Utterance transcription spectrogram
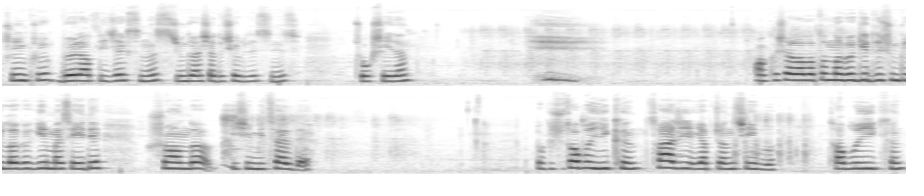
Çünkü böyle atlayacaksınız. Çünkü aşağı düşebilirsiniz. Çok şeyden. Arkadaşlar Allah'tan laga girdi. Çünkü laga girmeseydi şu anda işim biterdi. Bakın şu tabloyu yıkın. Sadece yapacağınız şey bu. Tabloyu yıkın.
